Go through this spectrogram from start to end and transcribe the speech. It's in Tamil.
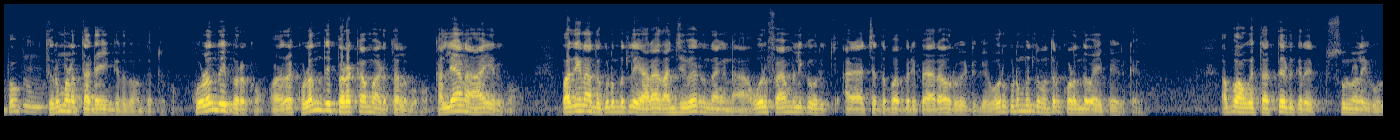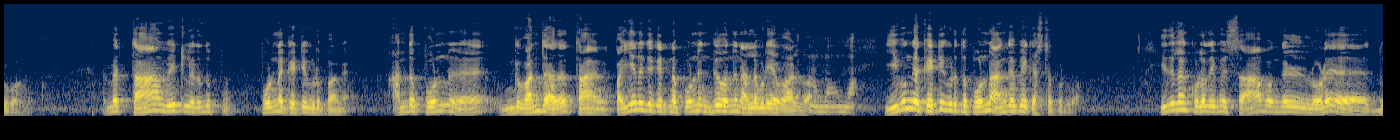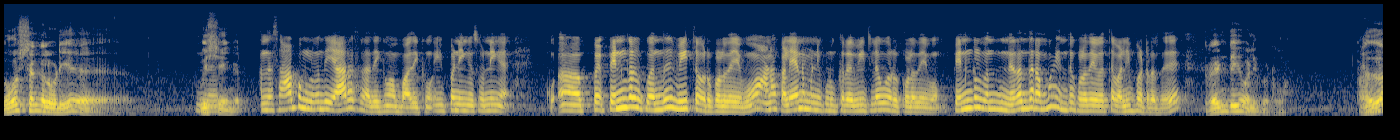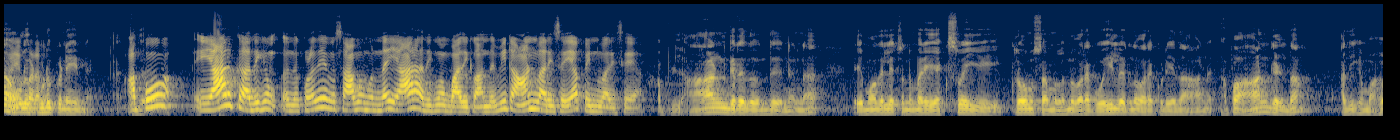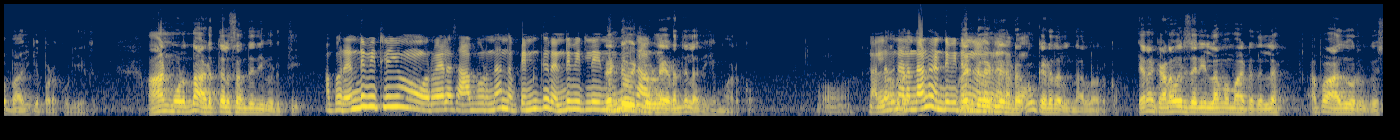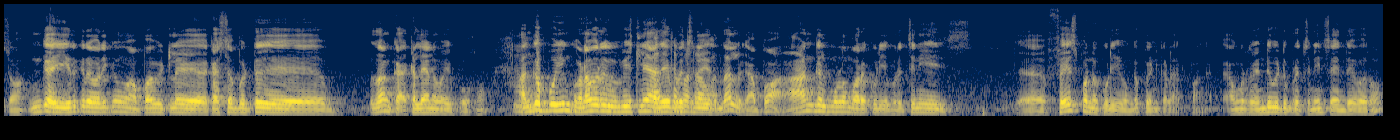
அப்போ திருமண தடைங்கிறது வந்துட்டுருக்கும். குழந்தை பிறக்கும். அதாவது குழந்தை பிறக்காமல் அடுத்தால போகும். கல்யாணம் ஆகிருக்கும் பார்த்தீங்கன்னா அந்த குடும்பத்தில் யாராவது அஞ்சு பேர் இருந்தாங்கன்னா ஒரு ஃபேமிலிக்கு ஒரு சித்தப்பா பெரியப்பா யாராவது ஒரு வீட்டுக்கு ஒரு குடும்பத்தில் மாத்திரம் குழந்தை வாய்ப்பே இருக்காது. அப்போ அவங்க தத்தெடுக்கிற சூழ்நிலை உருவாகும். அதுமாதிரி தான் வீட்டில் இருந்து பொண்ணை கட்டி கொடுப்பாங்க. அந்த பொண்ணு இங்கே வந்து அதாவது தான் பையனுக்கு கட்டின பொண்ணு இங்கே வந்து நல்லபடியாக வாழ்வான் இவங்க கட்டி கொடுத்த பொண்ணு அங்கே போய் கஷ்டப்படுவான் இதெல்லாம் குலதெய்வ சாபங்களோட தோஷங்களுடைய விஷயங்கள். அந்த சாபங்கள் வந்து யாரை சார் அதிகமாக பாதிக்கும்? இப்போ நீங்கள் சொன்னீங்க பெண்களுக்கு வந்து வீட்டில் ஒரு குலதெய்வம் ஆனால் கல்யாணம் பண்ணி கொடுக்குற வீட்டில் ஒரு குலதெய்வம். பெண்கள் வந்து நிரந்தரமாக இந்த குலதெய்வத்தை வழிபடுறது? ரெண்டையும் வழிபடலாம். அதுதான் அவங்களுக்கு கொடுப்பினேன்னு அப்போது யாருக்கு அதிகம் அந்த குலதெய்வ சாபம் இருந்தால் யார் அதிகமாக பாதிக்கும்? அந்த வீட்டு ஆண் வாரிசையா பெண் வாரிசையா? அப்படி. ஆண்கிறது வந்து என்னென்னா முதல்ல சொன்ன மாதிரி எக்ஸ்ஒய் குரோமோசாமிலேருந்து வர ஒயிலேருந்து வரக்கூடியது ஆண். அப்போ ஆண்கள் தான் அதிகமாக பாதிக்கப்படக்கூடியது. ஆண் மூலம் தான் அடுத்த சந்ததி விருத்தி. அப்போ ரெண்டு வீட்லேயும் ஒருவேளை சாபம் இருந்தால் அந்த பெண்ணுக்கு ரெண்டு வீட்லேயும் ரெண்டு வீட்டில் உள்ள இடைஞ்சல் அதிகமாக இருக்கும். நல்லது நடந்தாலும் ரெண்டு ரெண்டு வீட்லையும் வீட்டில் நடக்கும் கெடுதல் இருந்தாலும் இருக்கும். ஏன்னா கணவர் சரியில்லாமல் மாட்டுதில்ல. அப்போ அது ஒரு கஷ்டம். இங்கே இருக்கிற வரைக்கும் அப்பா வீட்டில் கஷ்டப்பட்டு தான் க கல்யாணம் ஆகி போகும். அங்கே போயும் கணவர் வீட்லேயும் அதே பிரச்சனை இருந்தால் அப்போ ஆண்கள் மூலம் வரக்கூடிய பிரச்சனையை ஃபேஸ் பண்ணக்கூடியவங்க பெண்களாக இருப்பாங்க. அவங்க ரெண்டு வீட்டு பிரச்சனையும் சேர்ந்தே வரும்.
